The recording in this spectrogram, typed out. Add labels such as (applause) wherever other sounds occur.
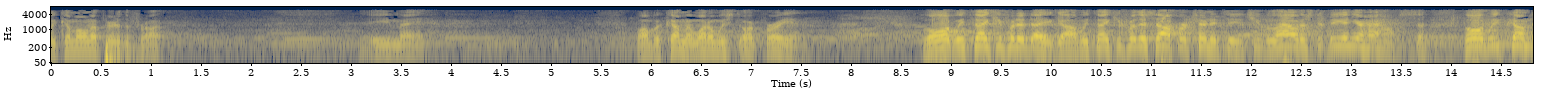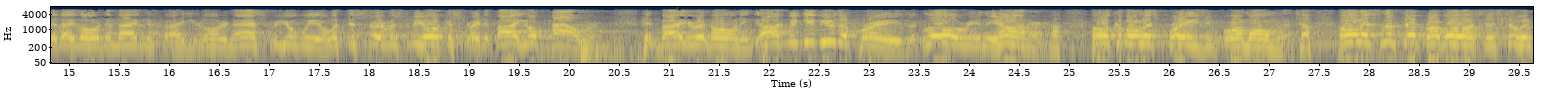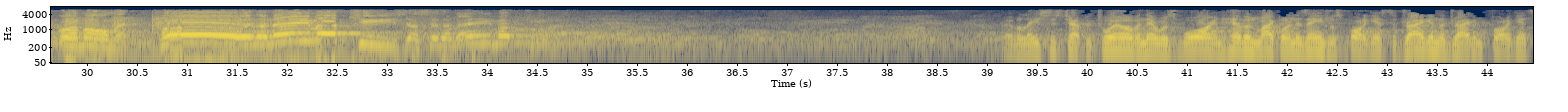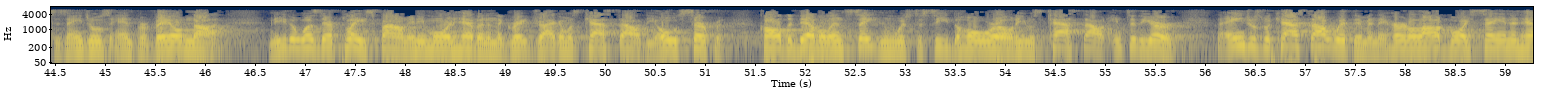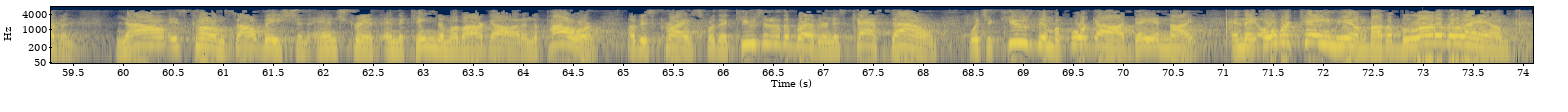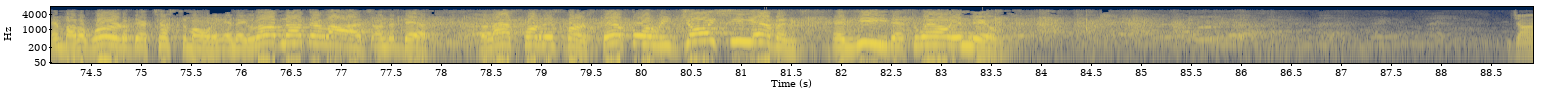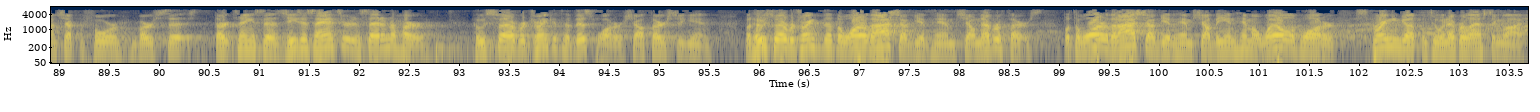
we come on up here to the front? Amen. While we're coming, why don't we start praying? Lord, we thank you for today, God. We thank you for this opportunity that you've allowed us to be in your house. Lord, we've come today, Lord, to magnify you, Lord, and ask for your will. Let this service to be orchestrated by your power and by your anointing. God, we give you the praise, the glory, and the honor. Oh, come on, let's praise him for a moment. Oh, let's lift up our voices to him for a moment. Oh, in the name of Jesus, in the name of Jesus. Revelations chapter 12, and there was war in heaven. Michael and his angels fought against the dragon. The dragon fought against his angels and prevailed not. Neither was their place found any more in heaven. And the great dragon was cast out, the old serpent, called the devil and Satan, which deceived the whole world. He was cast out into the earth. The angels were cast out with him, and they heard a loud voice saying in heaven, now is come salvation and strength and the kingdom of our God and the power of his Christ. For the accuser of the brethren is cast down, which accused them before God day and night. And they overcame him by the blood of the Lamb and by the word of their testimony. And they loved not their lives unto death. The last part of this verse. Therefore rejoice ye heavens and ye that dwell in them. John chapter 4 verse 13 says, Jesus answered and said unto her, Whosoever drinketh of this water shall thirst again. But whosoever drinketh of the water that I shall give him shall never thirst. But the water that I shall give him shall be in him a well of water, springing up into an everlasting life.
